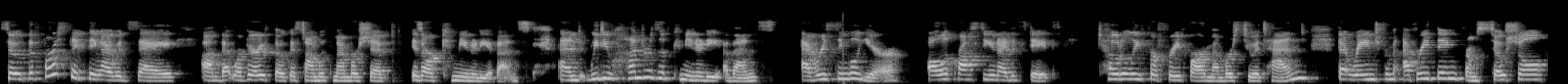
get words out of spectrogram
So, the first big thing I would say um, that we're very focused on with membership is our community events. And we do hundreds of community events every single year all across the United States totally for free for our members to attend that range from everything from social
